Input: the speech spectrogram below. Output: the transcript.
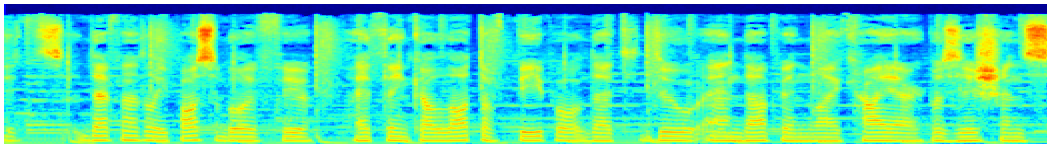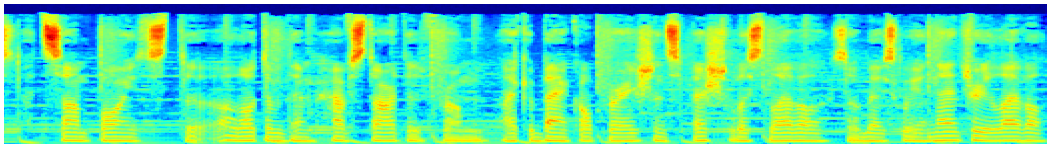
It's definitely possible if you i think a lot of people that do end up in like higher positions at some points a lot of them have started from like a bank operations specialist level so basically an entry level.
